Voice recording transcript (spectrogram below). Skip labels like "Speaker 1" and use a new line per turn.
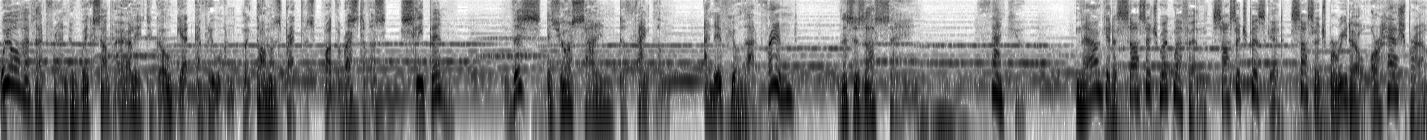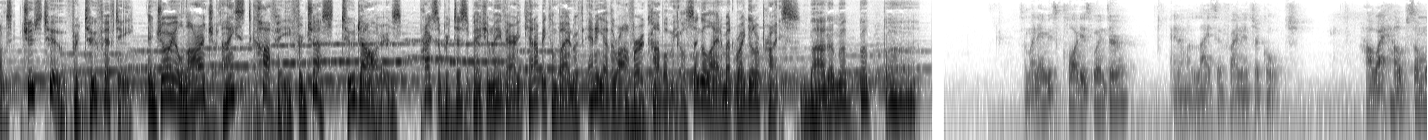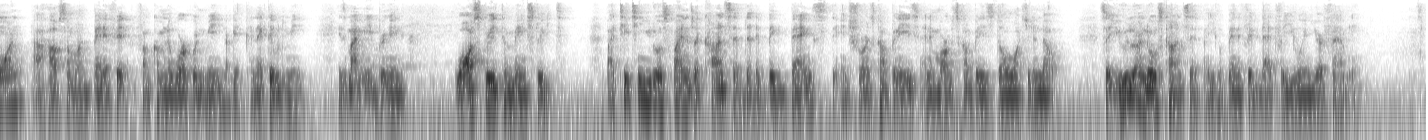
We all have that friend who wakes up early to go get everyone McDonald's breakfast, while the rest of us sleep in. This is your sign to thank them. And if you're that friend, this is us saying thank you.
Now get a sausage McMuffin, sausage biscuit, sausage burrito, or hash browns. Choose two for $2.50. Enjoy a large iced coffee for just $2. Price and participation may vary, cannot be combined with any other offer or combo meal, single item at regular price. Ba-da-ba-ba-ba.
My name is Claudius Wynter, and I'm a licensed financial coach. How I help someone, or how someone benefit from coming to work with me or get connected with me, is by me bringing Wall Street to Main Street by teaching you those financial concepts that the big banks, the insurance companies, and the mortgage companies don't want you to know. So you learn those concepts and you can benefit that for you and your family.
